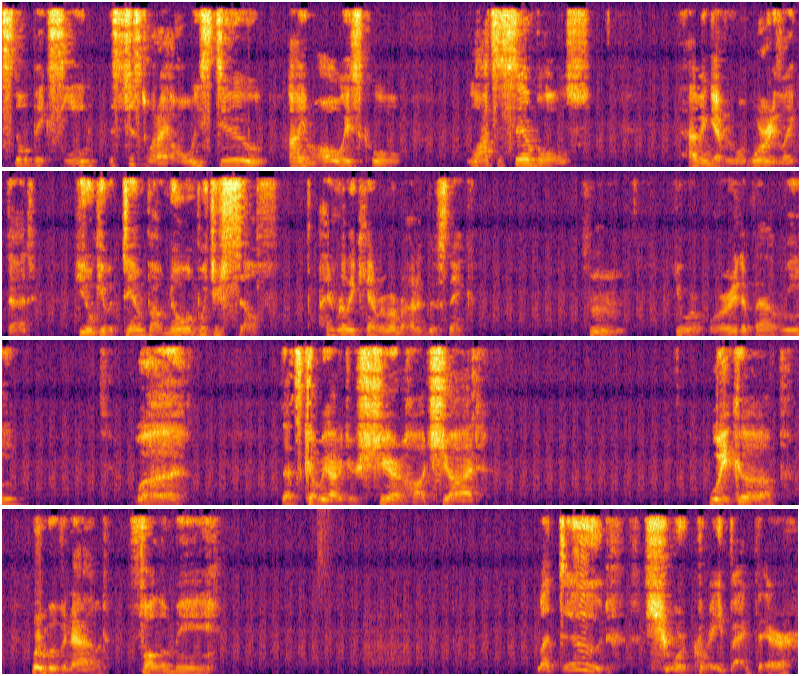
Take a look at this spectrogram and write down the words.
It's no big scene. It's just what I always do. I am always cool. Lots of symbols. Having everyone worried like that, you don't give a damn about no one but yourself. I really can't remember how to do Snake. Hmm, you were worried about me? What? That's coming out of your share, hotshot. Wake up. We're moving out. Follow me. My dude, you were great back there.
